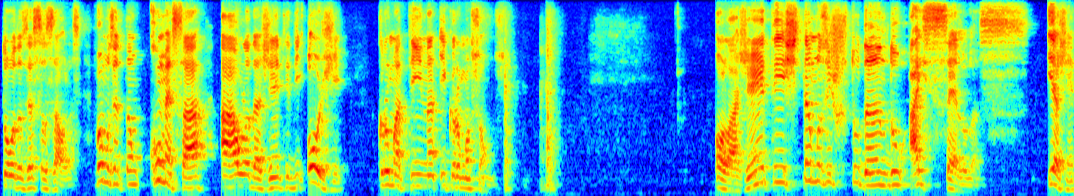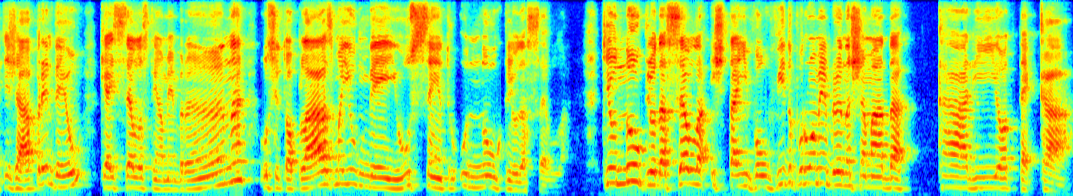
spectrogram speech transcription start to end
todas essas aulas. Vamos então começar a aula da gente de hoje: cromatina e cromossomos. Olá, gente, estamos estudando as células. E a gente já aprendeu que as células têm a membrana, o citoplasma e o meio, o centro, o núcleo da célula. Que o núcleo da célula está envolvido por uma membrana chamada carioteca.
